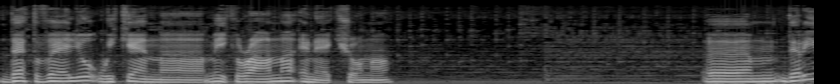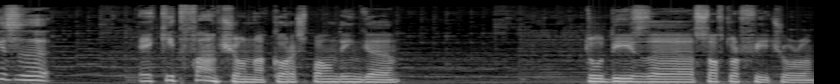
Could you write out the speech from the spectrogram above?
that value we can uh, make run an action. Um, there is uh, a kit function corresponding uh, to this uh, software feature.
